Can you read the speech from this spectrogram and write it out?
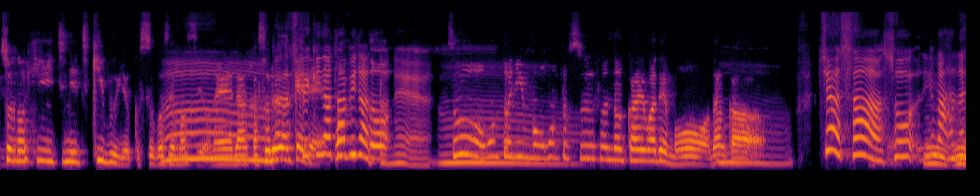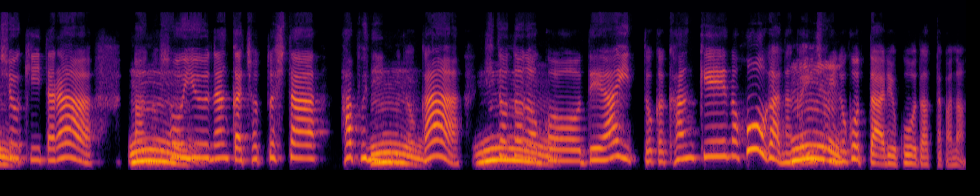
その日一日気分よく過ごせますよね。なんかそれだけで。素敵な旅だったね。そう、本当にもう本当数分の会話でも、なんか、うん。じゃあさ、そう、今話を聞いたら、あの、そういうなんかちょっとしたハプニングとか、うん。人とのこう、出会いとか関係の方がなんか印象に残った旅行だったかな。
